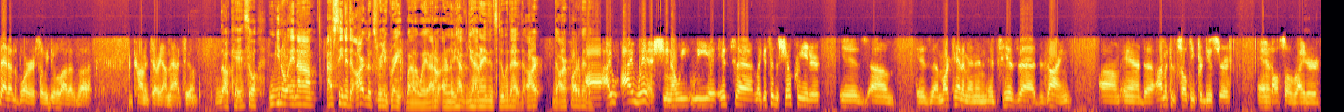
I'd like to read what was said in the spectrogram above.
set on the border, so we do a lot of uh, commentary on that too. Okay, so you know, and um, I've seen it. The art looks really great, by the way. I don't, I don't know. You have, you have anything to do with that? The art, the art part of it. Uh, I, I wish. You know, we, we, it's uh, like I said, the show creator is um, is uh, Mark Hentemann, and it's his uh, designs. Um, and uh, I'm a consulting producer and also a writer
